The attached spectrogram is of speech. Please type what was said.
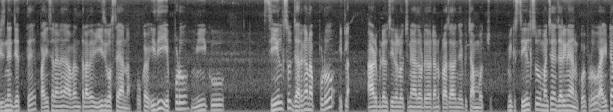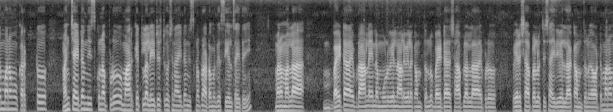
బిజినెస్ చేస్తే పైసలు అనేది అవంతలు అవే ఈజీగా వస్తాయి అన్న. ఒక ఇది ఎప్పుడు మీకు సేల్స్ జరగనప్పుడు ఇట్లా ఆడబిడ్డల చీరలు వచ్చినాయి అదొకటి అని ప్రచారం చెప్పి అమ్మొచ్చు. మీకు సేల్స్ మంచిగా జరిగినాయి అనుకో ఇప్పుడు ఐటెం మనము కరెక్ట్ మంచి ఐటెం తీసుకున్నప్పుడు మార్కెట్లో లేటెస్ట్గా వచ్చిన ఐటెం తీసుకున్నప్పుడు ఆటోమేటిక్గా సేల్స్ అవుతాయి. మనం మళ్ళీ బయట ఇప్పుడు ఆన్లైన్లో మూడు వేలు నాలుగు వేలకు అమ్ముతుండ్రు. బయట షాపులలో ఇప్పుడు వేరే షాపులలో వచ్చేసి ఐదు వేల దాకా అమ్ముతుంది కాబట్టి మనం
